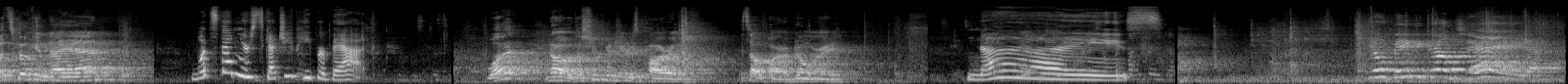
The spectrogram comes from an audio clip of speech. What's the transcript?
What's cooking, Diane? What's that in your sketchy paper bag? What? No, the soup in here is porridge. It's all porridge, don't worry. Nice. Yo, baby girl Jay.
